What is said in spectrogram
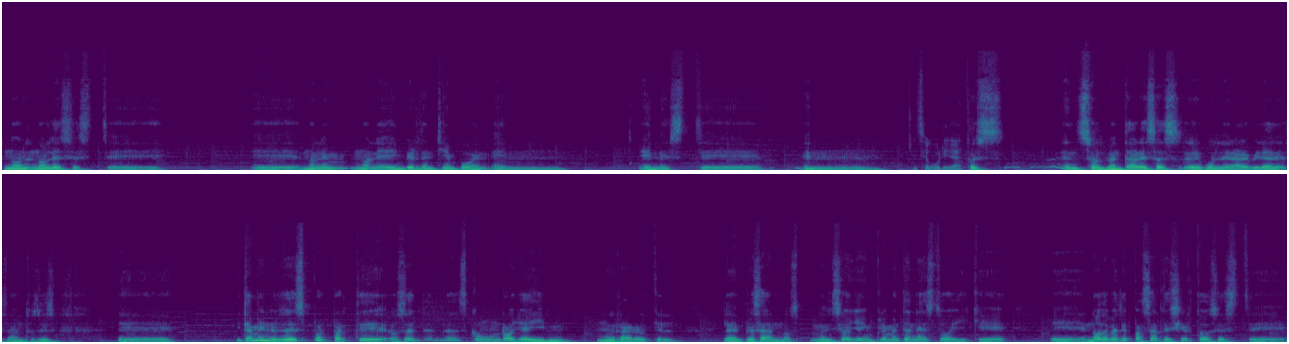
no, les este eh, no, le, no le invierten tiempo en, en, este en seguridad pues en solventar esas vulnerabilidades ¿no? entonces y también es por parte, o sea, es como un rollo ahí muy raro que la empresa nos, dice, oye, implementen esto y que eh, no debe de pasar de ciertos este,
